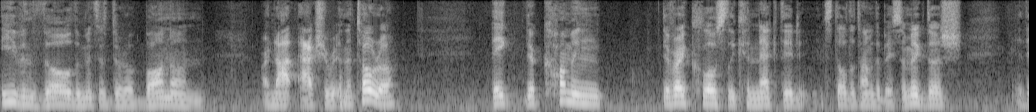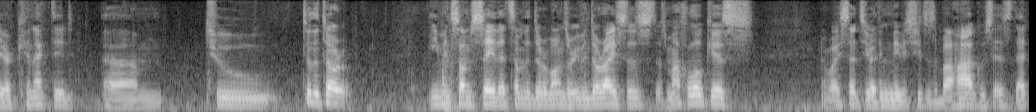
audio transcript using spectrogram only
Even though the mitzvahs derabanan are not actually written in the Torah, they they're coming. They're very closely connected. It's still the time of the Beis Hamikdash. They're connected um, to to the Torah. Even some say that some of the derabanans are even deraises. There's machlokis. Remember, I said to you, I think maybe Shitas Bahag, who says that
